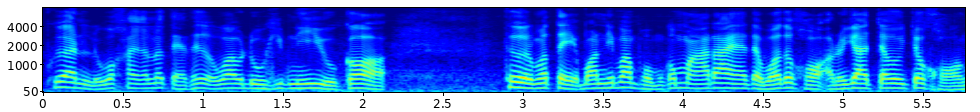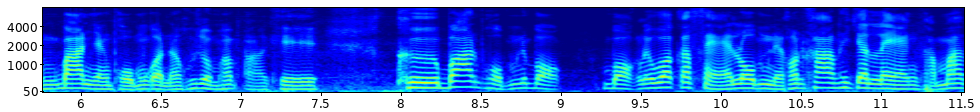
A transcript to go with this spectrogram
เพื่อนหรือว่าใครก็แล้วแต่ถ้าเกิดว่าดูคลิปนี้อยู่ก็ถ้าเกิดมาเตะบอลที่บ้านผมก็มาได้นะแต่ว่าต้องขออนุญาตเจ้าเจ้าของบ้านอย่างผมก่อนนะคุณผู้ชมครับอ่าโอเค คือบ้านผมเนี่ยบอกบอกเลยว่ากระแสลมเนี่ยค่อนข้างที่จะแรงสามารถ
